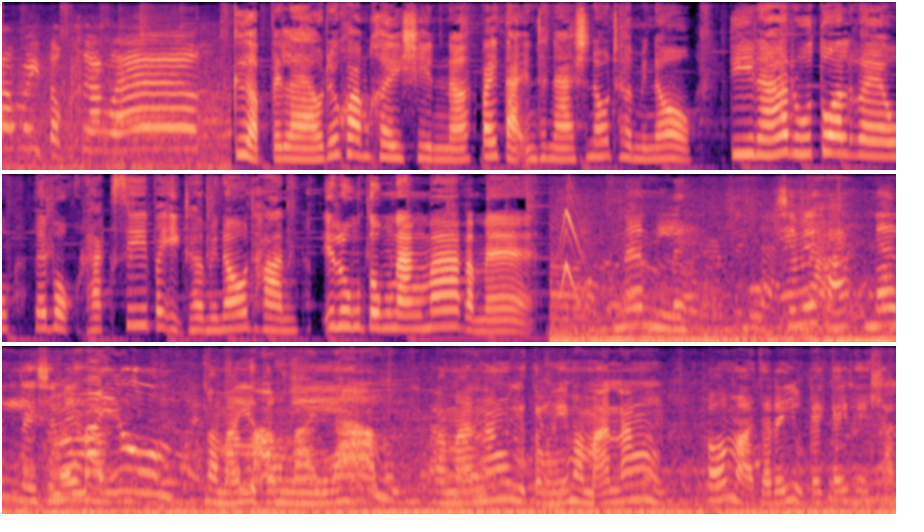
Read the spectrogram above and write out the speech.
วไม่ตกเครื่องแล้ว เกือบไปแล้วด้วยความเคยชินนะ ไปแต่ international terminal ดีนะรู้ตัวเร็ว เลยบกแท็กซี่ไปอีกเทอร์มินอลทัน อีลุงตุงนางมากอะแม่ แน่นเลย ใช่ไหมคะ แน่นเลยใช่ไหมคะหมามาอยู่ตรงนี้หมามานั่งอยู่ตรงนี้หมามานั่ง เพราะว่าหมาจะได้อยู่ใกล้ๆไทสัน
